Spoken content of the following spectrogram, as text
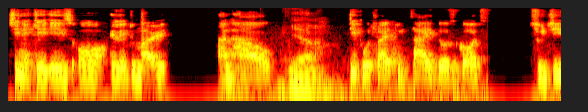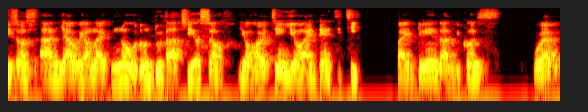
Chineke is or Eledumare and how Yeah. people try to tie those gods to Jesus and Yahweh. I'm like, no, don't do that to yourself. You're hurting your identity by doing that because well,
